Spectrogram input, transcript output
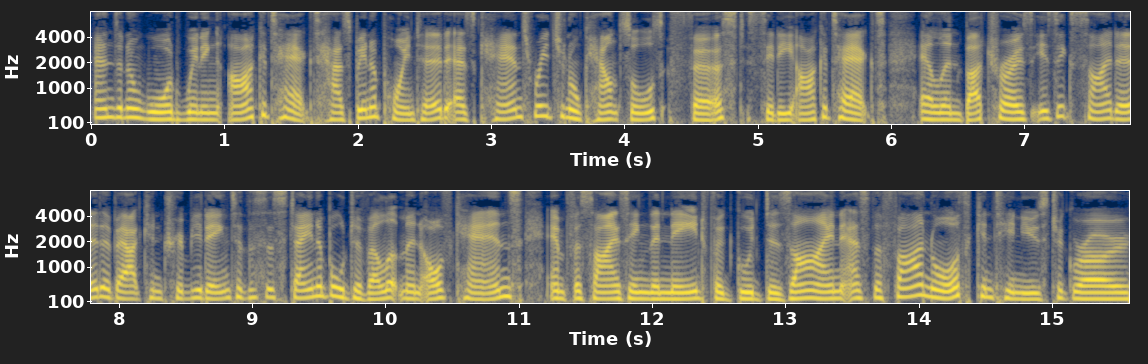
and an award winning architect has been appointed as Cairns Regional Council's first city architect. Ellen Buttrose is excited about contributing to the sustainable development of Cairns, emphasising the need for good design as the far north continues to grow.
